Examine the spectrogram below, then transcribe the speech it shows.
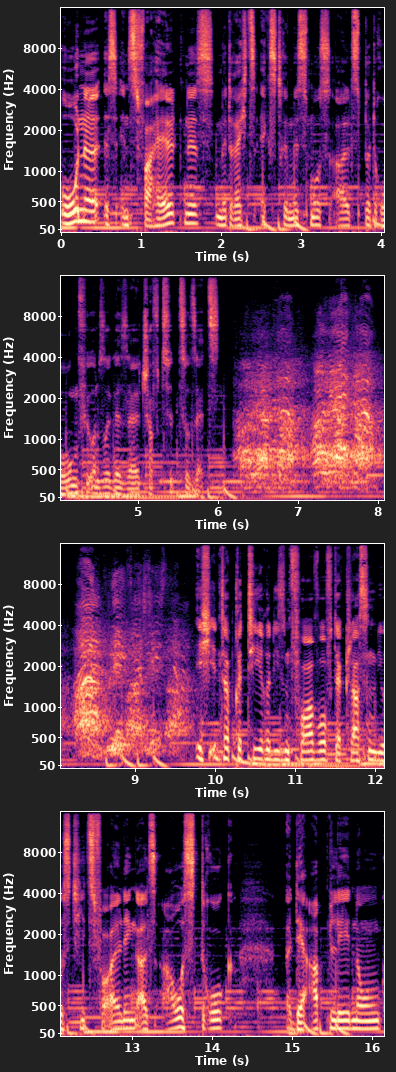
ohne es ins Verhältnis mit Rechtsextremismus als Bedrohung für unsere Gesellschaft zu setzen. Ich interpretiere diesen Vorwurf der Klassenjustiz vor allen Dingen als Ausdruck der Ablehnung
